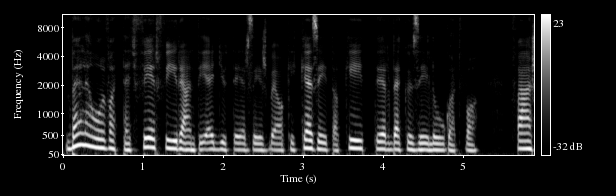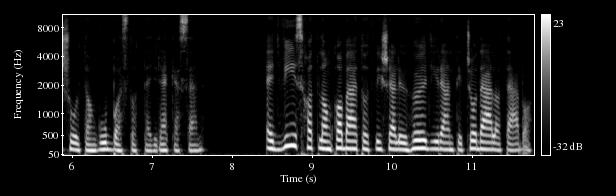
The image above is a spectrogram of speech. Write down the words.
Beleolvadt egy férfi iránti együttérzésbe, aki kezét a két térde közé lógatva, fásultan gubbasztott egy rekeszen. Egy vízhatlan kabátot viselő hölgy iránti csodálatába,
